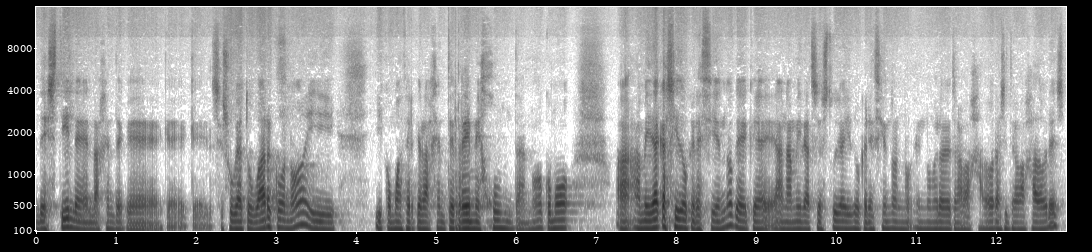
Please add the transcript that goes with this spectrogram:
destile en la gente que, que, que, se sube a tu barco ¿no? y, y, cómo hacer que la gente reme junta. ¿no? Cómo, a, a, medida que has ido creciendo, que, que Ana Mirats Estudio ha ido creciendo en, en, número de trabajadoras y trabajadores,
